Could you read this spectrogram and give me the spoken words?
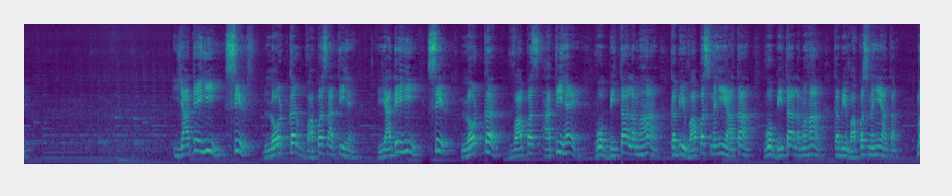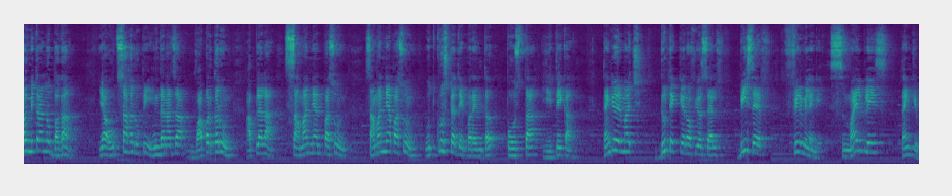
यादें ही सिर्फ़ लौटकर वापस आती है। यादें ही सिर्फ़ लौटकर वापस आती है। वो बीता लम्हा कभी वापस नहीं आता वो बीता लम्हा कभी वापस नहीं आता। मग मित्रांनो बघा या उत्साहरूपी इंधनाचा वापर करून आपल्याला सामान्यांपासून सामान्यापासून उत्कृष्टतेपर्यंत पोहोचता येते का? Thank you very much do take care of your self be safe फिर मिलेंगे स्माइल प्लीज थँक्यू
